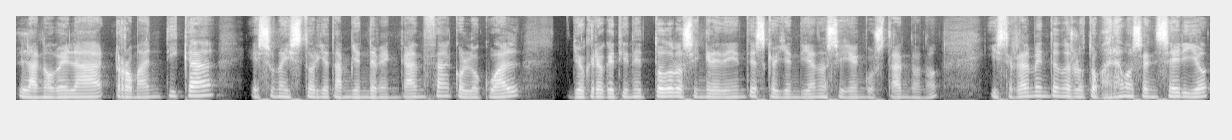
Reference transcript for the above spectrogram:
la novela romántica, es una historia también de venganza, con lo cual yo creo que tiene todos los ingredientes que hoy en día nos siguen gustando, ¿no? Y si realmente nos lo tomáramos en serio,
